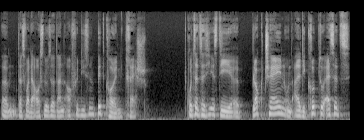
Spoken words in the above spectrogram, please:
das war der Auslöser dann auch für diesen Bitcoin-Crash. Grundsätzlich ist die äh, Blockchain und all die Kryptoassets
